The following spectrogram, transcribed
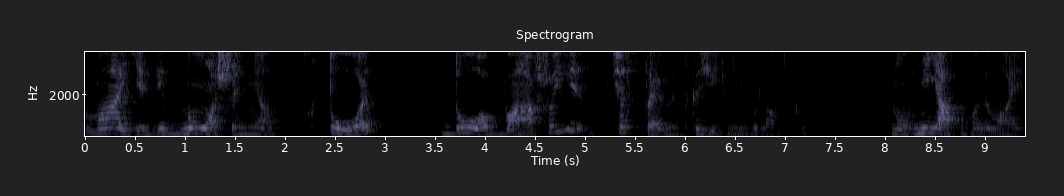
має відношення хтось до вашої частини? Скажіть мені, будь ласка. Ну, ніякого немає.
